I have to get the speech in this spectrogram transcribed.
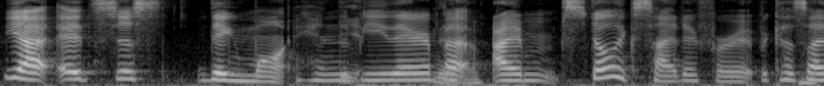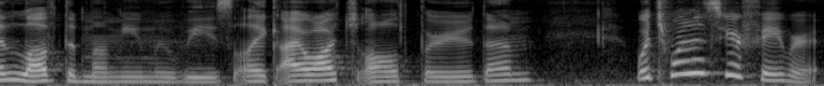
yeah. It's just they want him to be there, but yeah. I'm still excited for it because I love the Mummy movies. Like I watched all three of them. Which one is your favorite?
